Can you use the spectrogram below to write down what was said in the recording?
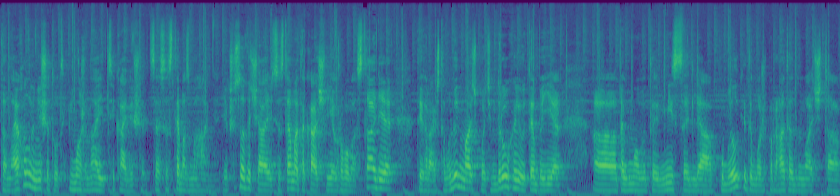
Та найголовніше тут, і може найцікавіше, це система змагання. Якщо зазвичай система така, що є групова стадія, ти граєш там один матч, потім другий, у тебе є, так би мовити, місце для помилки, ти можеш програти один матч та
